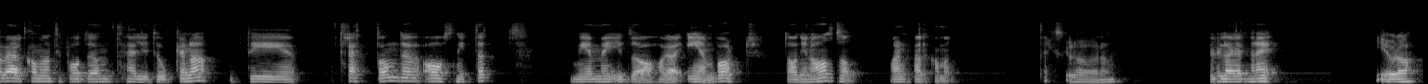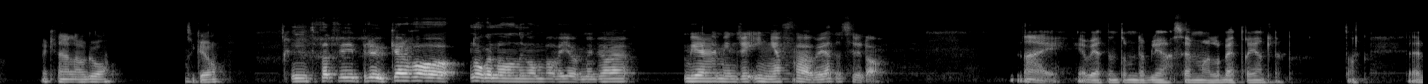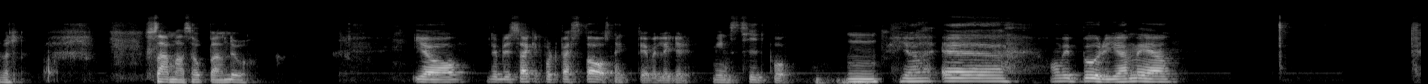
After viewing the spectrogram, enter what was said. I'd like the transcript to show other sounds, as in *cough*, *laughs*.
Och välkomna till podden Täljetokarna. Det trettonde avsnittet. Med mig idag har jag enbart Daniel Hansson. Varmt välkommen. Tack ska du ha Adam. Hur är läget med dig? Jo då, det knallar och går. Tycker jag. Inte för att vi brukar ha någon aning om vad vi gör, men vi har mer eller mindre inga förberedelser idag. Nej, jag vet inte om det blir sämre eller bättre egentligen. Det är väl samma soppa ändå. Ja, det blir säkert vårt bästa avsnitt det vi lägger minst tid på. Mm. Ja, eh, om vi börjar med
